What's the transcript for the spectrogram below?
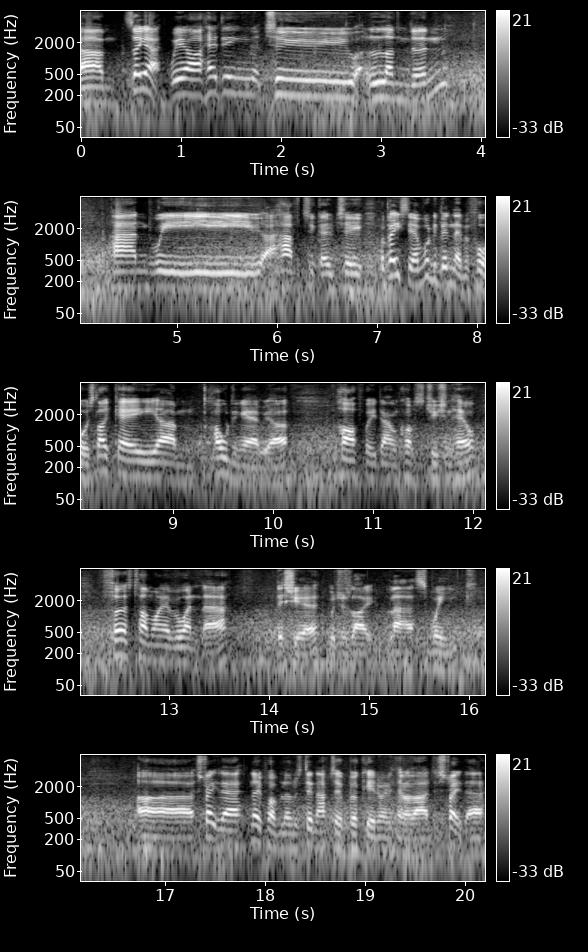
um, so yeah, we are heading to London, and we have to go to. But basically, I've already been there before. It's like a um, holding area halfway down Constitution Hill. First time I ever went there this year, which was like last week. Uh, straight there, no problems. Didn't have to book in or anything like that. Just straight there.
